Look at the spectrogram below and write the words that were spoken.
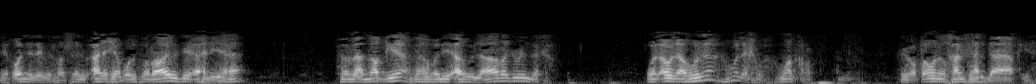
يقول النبي صلى الله عليه وسلم ألحق الفرائض بأهلها فما بقي فهو لأولى رجل ذكر. والأولى هنا هو الإخوة هم أقرب. فيعطون الخمسة الباقية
